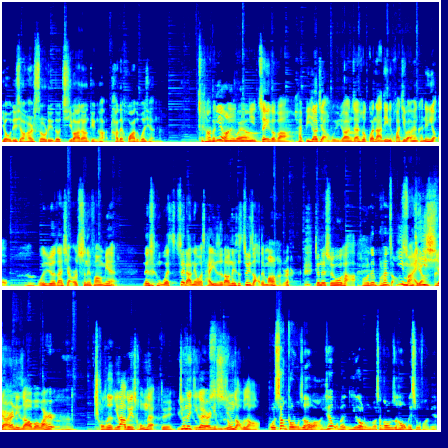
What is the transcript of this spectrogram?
有的小孩手里头七八张顶卡，他得花多少钱呢？正常你也玩过呀？你你这个吧，还比较讲规矩啊。咱说管咋地，你花几百块钱肯定有。我就觉得咱小时候吃那方便面，那是我这两年我才意识到那是最早的盲盒，就那水浒卡，我那不算早，一买一箱，你知道不？完事儿虫的一大堆虫的，对，就那几个人，你始终找不着。我上高中之后啊，你像我们一个高中吧，上高中之后我没吃过方便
